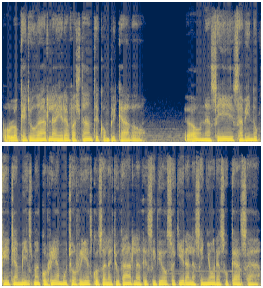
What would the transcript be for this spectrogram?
por lo que ayudarla era bastante complicado. Aún así, sabiendo que ella misma corría muchos riesgos al ayudarla, decidió seguir a la señora a su casa.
